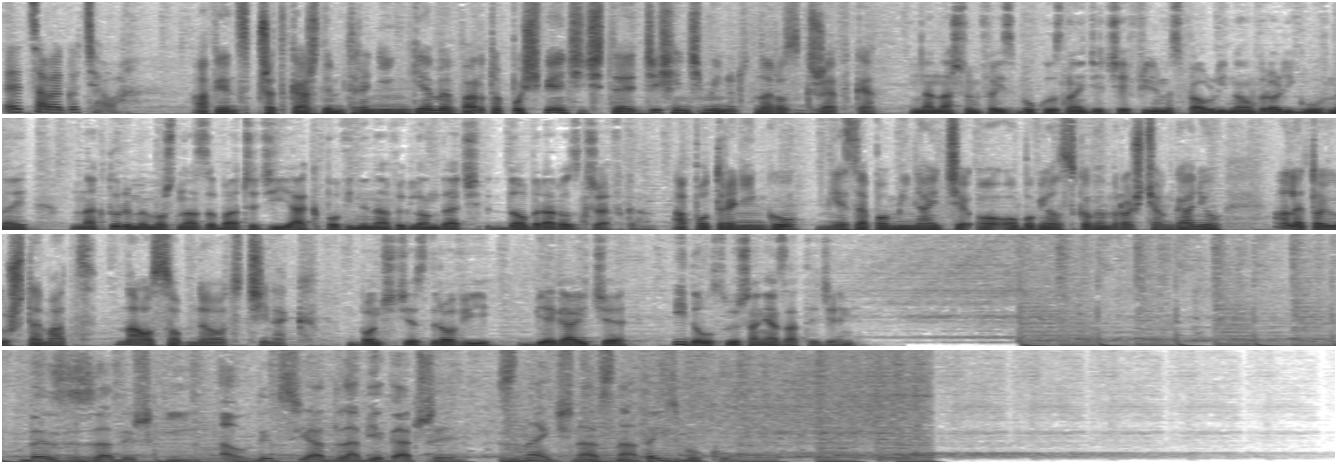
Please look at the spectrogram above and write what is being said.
e, całego ciała. A więc przed każdym treningiem warto poświęcić te 10 minut na rozgrzewkę. Na naszym Facebooku znajdziecie film z Pauliną w roli głównej, na którym można zobaczyć, jak powinna wyglądać dobra rozgrzewka. A po treningu nie zapominajcie o obowiązkowym rozciąganiu, ale to już temat na osobny odcinek. Bądźcie zdrowi, biegajcie i do usłyszenia za tydzień. Bez zadyszki. Audycja dla biegaczy. Znajdź nas na Facebooku.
